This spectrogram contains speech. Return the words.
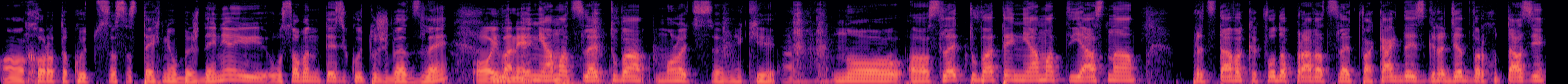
а, хората, които са с техни убеждения и особено тези, които живеят зле. О, Но те Иване, нямат след това, моля ти се, Ники, А. но а, след това те нямат ясна представа какво да правят след това, как да изградят върху тази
